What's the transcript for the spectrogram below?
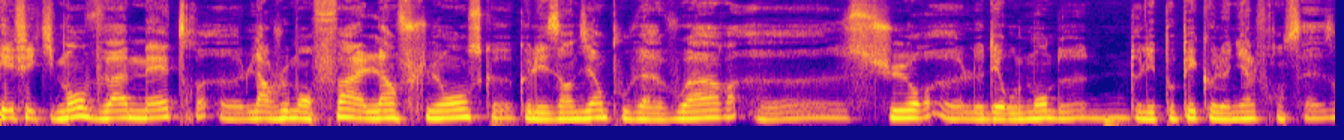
et effectivement va mettre euh, largement fin à l'influence que, les Indiens pouvaient avoir euh, sur euh, le déroulement de, l'épopée coloniale française.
